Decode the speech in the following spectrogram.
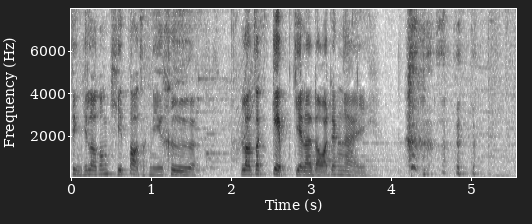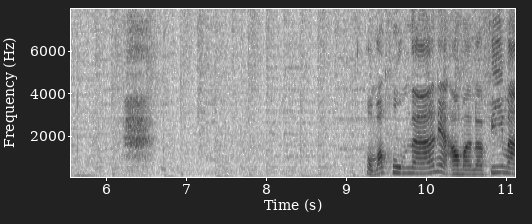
สิ่งที่เราต้องคิดต่อจากนี้คือ เราจะเก็บเกียร์ดอสยังไง ผมว่าคุ้มนะเนี่ย เอามานาฟี่มา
